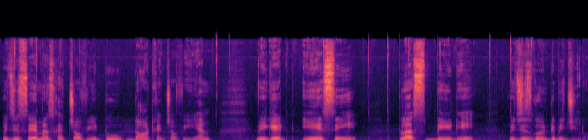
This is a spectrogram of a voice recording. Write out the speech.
which is same as h of E2 dot h of En, we get AC plus BD which is going to be 0.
